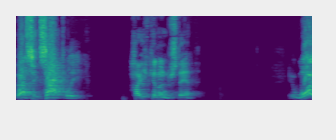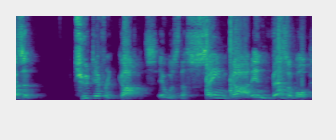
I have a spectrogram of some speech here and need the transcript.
That's exactly how you can understand it. It wasn't two different gods. It was the same God, invisible,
